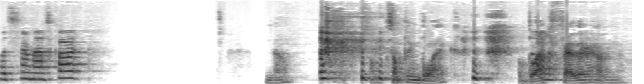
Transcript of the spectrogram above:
What's their mascot? No, something black, a black Oh. feather. I don't know.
